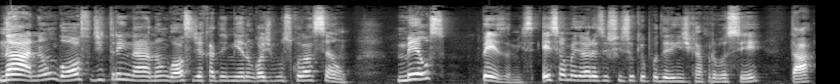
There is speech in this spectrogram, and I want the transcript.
Não, não gosto de treinar, não gosto de academia, não gosto de musculação. Meus pêsames. Esse é o melhor exercício que eu poderia indicar para você, tá?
